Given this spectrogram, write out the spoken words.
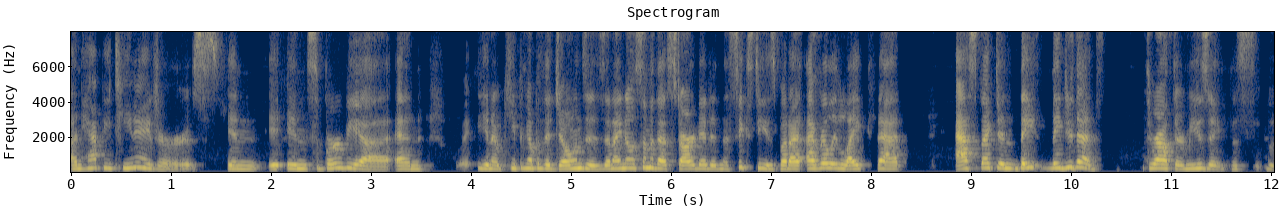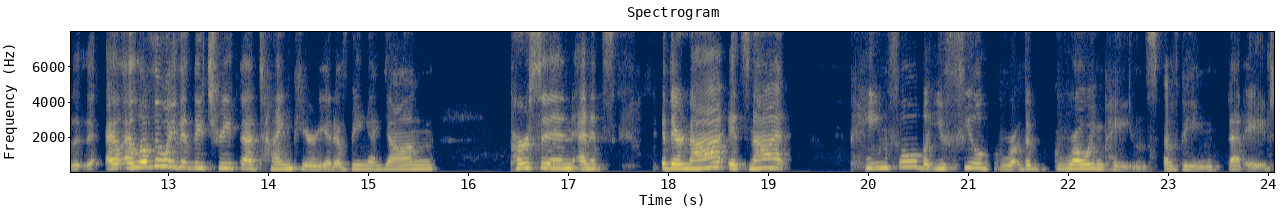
unhappy teenagers in in suburbia and you know keeping up with the joneses. And i know some of that started in the 60s but i, I really like that aspect. And they they do that throughout their music. This I, I, love the way that they treat that time period of being a young person. And it's they're not it's not painful but you feel gro- the growing pains of being that age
